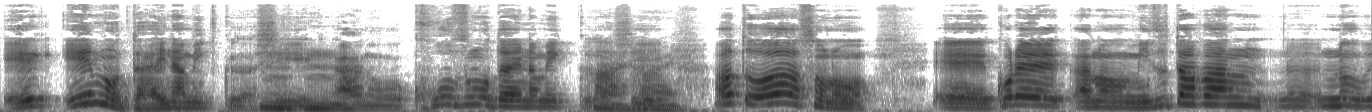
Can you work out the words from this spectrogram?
絵絵もダイナミックだし、あの構図もダイナミックだし、あとはその、えーこれあの水田版の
